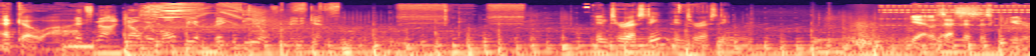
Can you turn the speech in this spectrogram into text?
Echo Eye. It's not. No, it won't be a big deal for me to get. Interesting, interesting. Yeah, let's access this computer.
